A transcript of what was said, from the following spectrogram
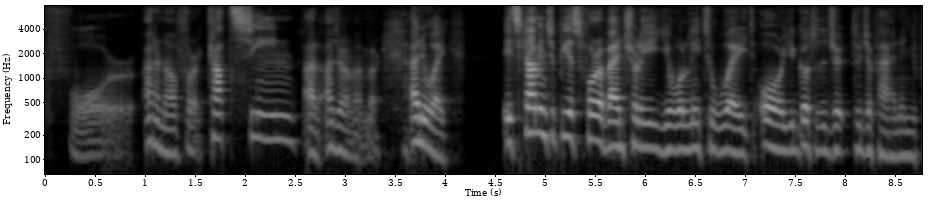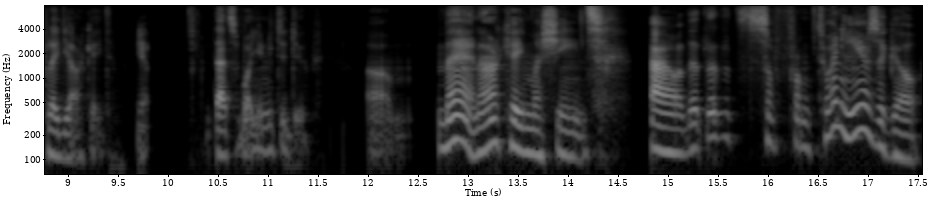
for I don't know for a cutscene. I, I don't remember. Anyway, it's coming to PS4 eventually. You will need to wait, or you go to the to Japan and you play the arcade. Yep, that's what you need to do. Um, man, arcade machines. Oh, that, that, that's so from 20 years ago.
